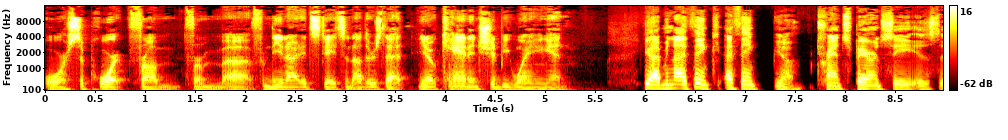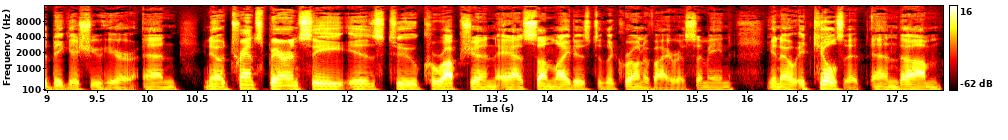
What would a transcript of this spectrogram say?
or support from from uh, from the United States and others that you know can and should be weighing in? Yeah, I mean, I think I think you know transparency is the big issue here, and you know transparency is to corruption as sunlight is to the coronavirus. I mean, you know, it kills it, and um,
